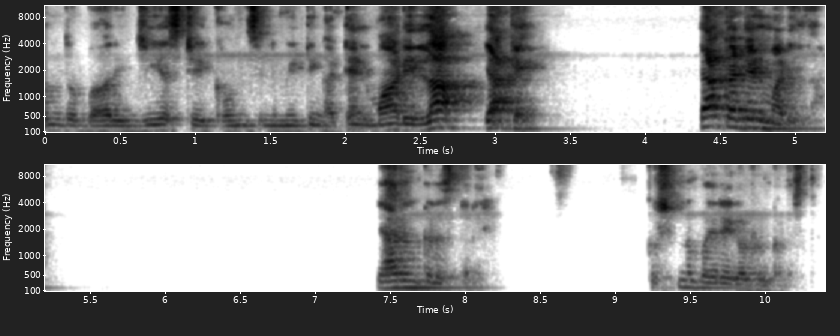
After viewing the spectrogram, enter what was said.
ಒಂದು ಬಾರಿ G S T council meeting attend ಮಾಡಿಲ್ಲ. ಯಾಕೆ? ಯಾಕೆ ಅಟೆಂಡ್ ಮಾಡಿಲ್ಲ? ಯಾರನ್ನು ಕಳಿಸ್ತಾರೆ? ಕೃಷ್ಣ ಬೈರೇಗೌಡರನ್ನು ಕಳಿಸ್ತಾರೆ.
